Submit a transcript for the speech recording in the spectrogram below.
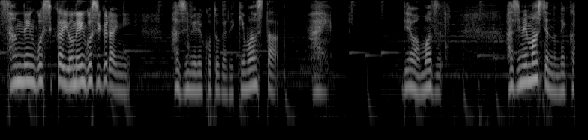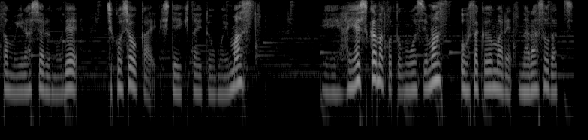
3年越しか4年越しぐらいに始めることができました。はい。ではまず初めましての、ね、方もいらっしゃるので自己紹介していきたいと思います、えー、林かな子と申します。大阪生まれ奈良育ち。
